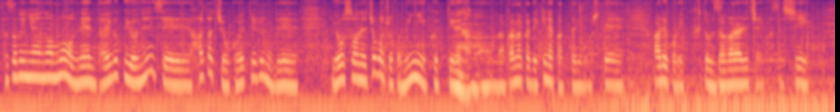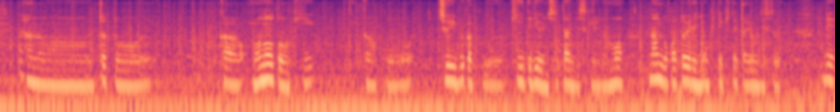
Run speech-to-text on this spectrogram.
さすがにあのもうね大学4年生二十歳を超えてるんで様子をねちょこちょこ見に行くっていうのも なかなかできなかったりもしてあれこれ聞くとうざがられちゃいますしあのー、ちょっとか物音を聞がこう注意深く聞いてるようにしてたんですけれども何度かトイレに起きてきてたようです。で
